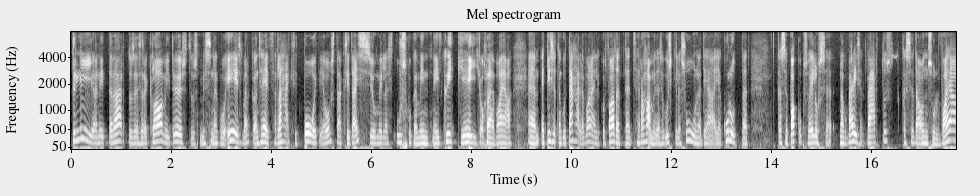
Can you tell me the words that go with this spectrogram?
triljonite väärtuses reklaamitööstus, mis nagu eesmärk on see, et sa läheksid poodi ja ostaksid asju, millest uskuge mind, neid kõiki ei ole vaja. Ehm, et lihtsalt nagu tähelepanelikult vaadata, et see raha, mida sa kuskile suunad ja, ja kulutad, kas see pakub su elusse nagu päriselt väärtust, kas seda on sul vaja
